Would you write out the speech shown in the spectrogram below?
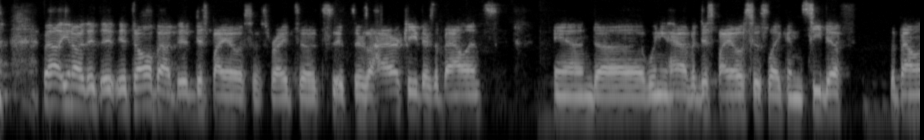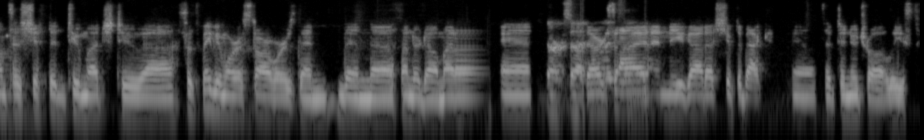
well, you know, it, it, it's all about dysbiosis, right? So it's, it's there's a hierarchy, there's a balance, and uh, when you have a dysbiosis like in C. diff, the balance has shifted too much to uh, so it's maybe more a Star Wars than than uh, Thunderdome. I don't and dark side, dark side, and you got to shift it back you know, to, to neutral at least.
